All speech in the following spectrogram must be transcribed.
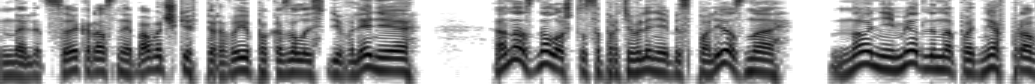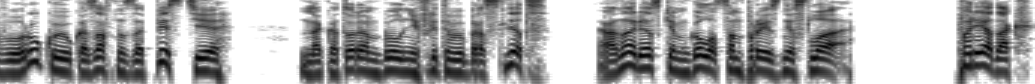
На лице красной бабочки впервые показалось удивление. Она знала, что сопротивление бесполезно, но немедленно подняв правую руку и указав на запястье, на котором был нефритовый браслет, она резким голосом произнесла «Порядок!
